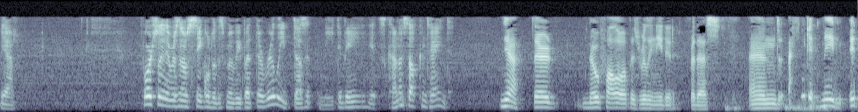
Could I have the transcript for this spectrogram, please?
Yeah. Fortunately, there was no sequel to this movie, but there really doesn't need to be. It's kind of self-contained. Yeah, there no follow up is really needed for this, and I think it made it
